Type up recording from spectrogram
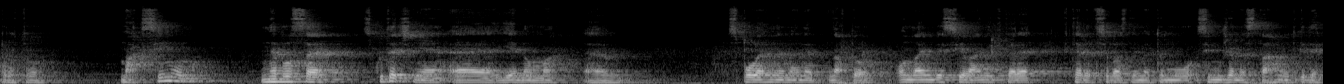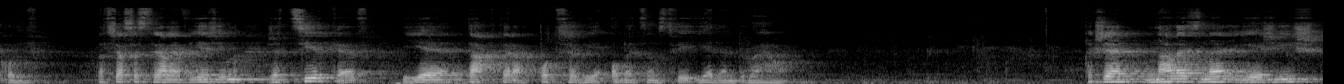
proto maximum, nebo se skutečně eh, jenom eh, spolehneme na to online vysílání, které, které třeba dejme tomu si můžeme stáhnout kdekoliv. Bratři a sestry, ale já věřím, že církev je ta, která potřebuje obecenství jeden druhého. Takže nalezne Ježíš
